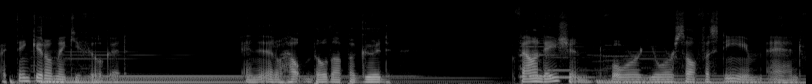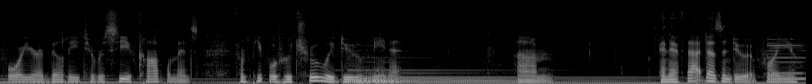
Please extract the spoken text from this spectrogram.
I think it'll make you feel good. And it'll help build up a good foundation for your self esteem and for your ability to receive compliments from people who truly do mean it. Um, and if that doesn't do it for you,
